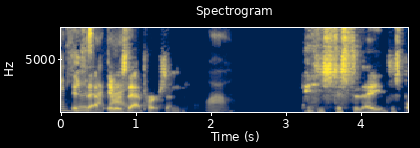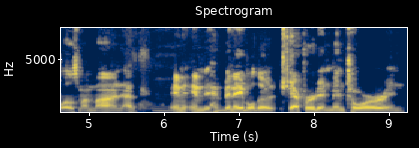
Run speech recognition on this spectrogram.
And he it's was that, that, guy. it was that person Wow. it's just today it just blows my mind I, Mm. and and have been able to shepherd and mentor and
